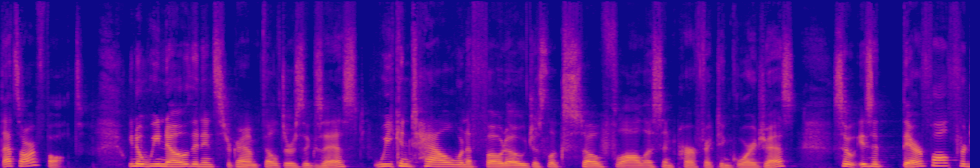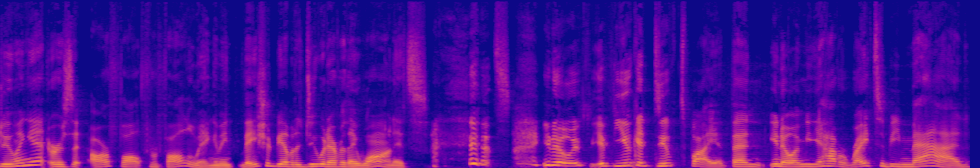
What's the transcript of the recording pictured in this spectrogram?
That's our fault. You know, we know that Instagram filters exist. We can tell when a photo just looks so flawless and perfect and gorgeous. So is it their fault for doing it or is it our fault for following? I mean, they should be able to do whatever they want. It's it's you know if if you get duped by it then you know i mean you have a right to be mad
